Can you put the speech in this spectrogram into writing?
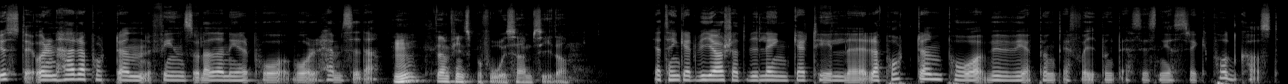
Just det, och den här rapporten finns att ladda ner på vår hemsida. Mm, den finns på FOIs hemsida. Jag tänker att vi gör så att vi länkar till rapporten på www.foi.se podcast.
